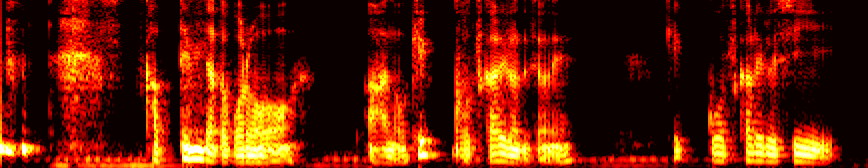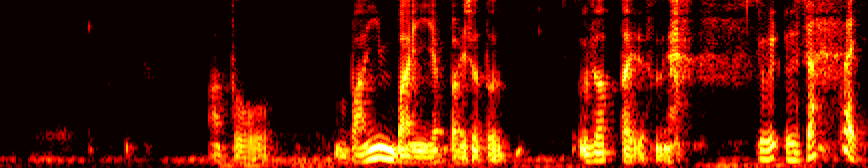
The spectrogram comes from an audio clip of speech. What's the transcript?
買ってみたところ、あの、結構疲れるんですよね。結構疲れるし、あと、バインバインやっぱりちょっと、うざったいですね。あ。う、うざったい？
